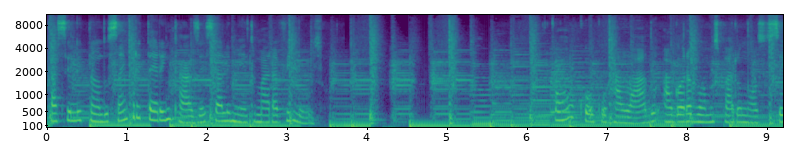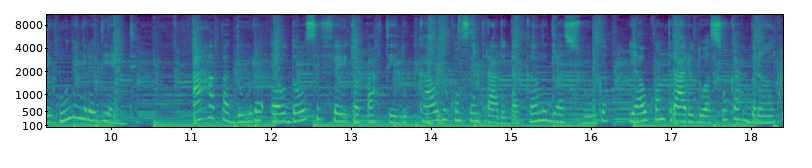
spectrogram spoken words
facilitando sempre ter em casa esse alimento maravilhoso. Com o coco ralado, agora vamos para o nosso segundo ingrediente. A rapadura é o doce feito a partir do caldo concentrado da cana-de-açúcar e, ao contrário do açúcar branco,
